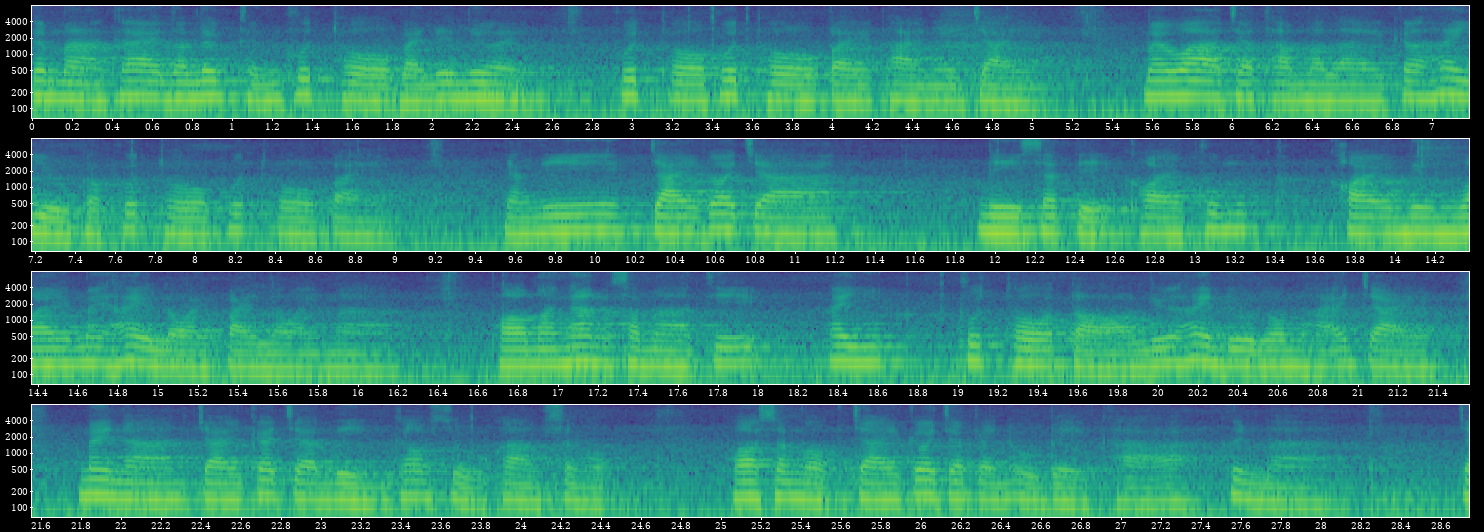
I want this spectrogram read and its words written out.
ขึ้นมาค่ายระลึกถึงพุทโธไปเรื่อยๆ พุทโธพุทโธไปภายในใจ ไม่ว่าจะทำอะไรก็ให้อยู่กับพุทโธพุทโธไป อย่างนี้ใจก็จะมีสติคอยคุ้มคอยดึงไว้ไม่ให้ลอยไปลอยมา พอมานั่งสมาธิให้พุทโธต่อหรือให้ดูลมหายใจ ไม่นานใจก็จะดิ่งเข้าสู่ความสงบ พอสงบใจก็จะเป็นอุเบกขาขึ้นมา ใจ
